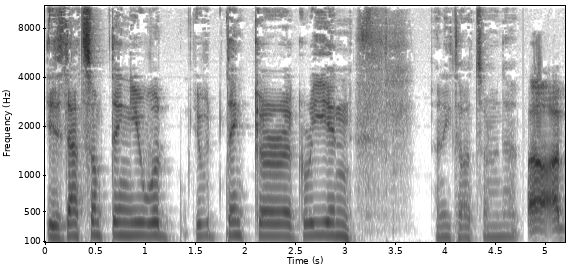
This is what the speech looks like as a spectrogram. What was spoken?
is that something you would you would think or agree in? Any thoughts around that? Uh,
